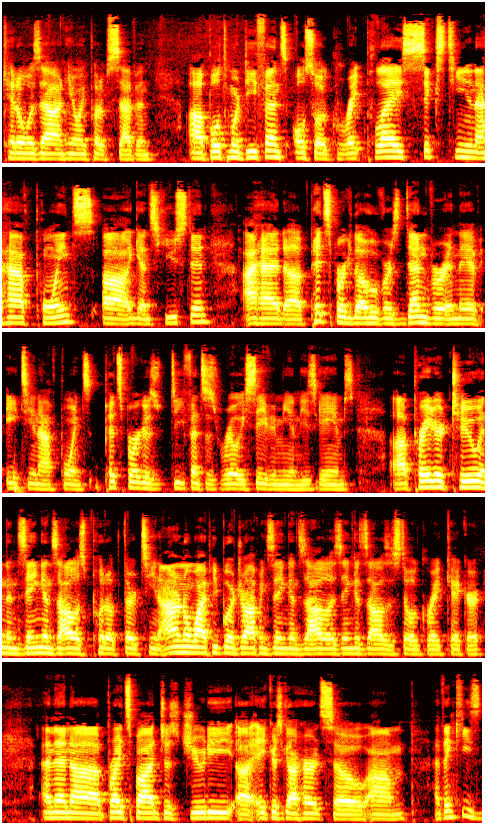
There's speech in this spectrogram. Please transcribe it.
Kittle was out and he only put up seven. Uh, Baltimore defense, also a great play. 16 and a half points uh, against Houston. I had uh, Pittsburgh, though, who versus Denver, and they have 18 and a half points. Pittsburgh's defense is really saving me in these games. Uh, Prater, two, and then Zane Gonzalez put up 13. I don't know why people are dropping Zane Gonzalez. Zane Gonzalez is still a great kicker. And then uh, bright spot, just Jeudy. Uh, Akers got hurt, so um, I think he's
